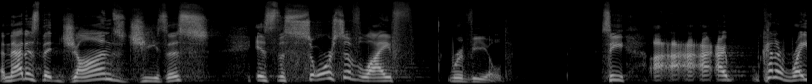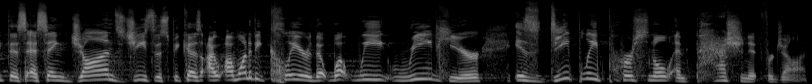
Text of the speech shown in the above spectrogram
and that is that John's Jesus is the source of life revealed. See, I, I, I kind of write this as saying John's Jesus because I, I want to be clear that what we read here is deeply personal and passionate for John.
